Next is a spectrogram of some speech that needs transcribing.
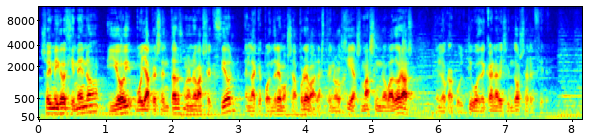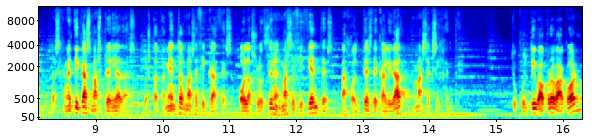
Soy Miguel Jimeno y hoy voy a presentaros una nueva sección en la que pondremos a prueba las tecnologías más innovadoras en lo que al cultivo de cannabis indoor se refiere. Las genéticas más premiadas, los tratamientos más eficaces o las soluciones más eficientes bajo el test de calidad más exigente. Tu cultivo a prueba con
